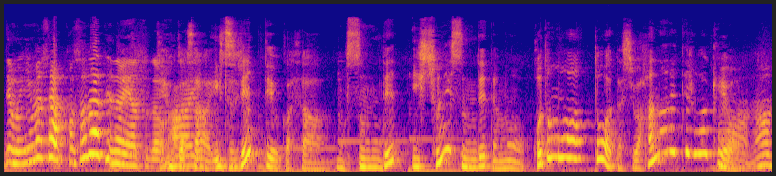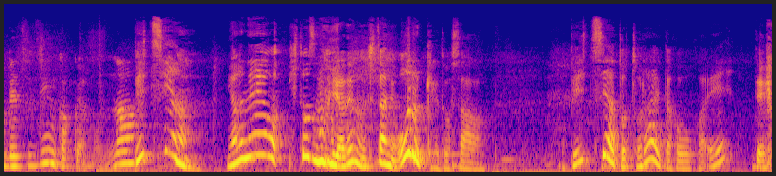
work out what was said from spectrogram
でも今さ子育てのやつだっていうかあさいずれっていうかさもう住んで一緒に住んでても子供と私は離れてるわけよ、まあな別人格やもんな。別やん。屋根を一つの屋根の下におるけどさ別やと捉えた方がええって。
